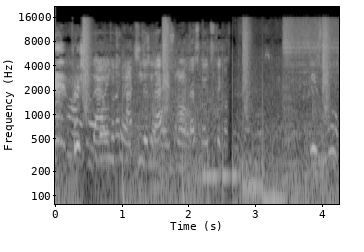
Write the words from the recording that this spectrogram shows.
No? Fish. I'm gonna catch the next one that's going to take us. Please walk.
